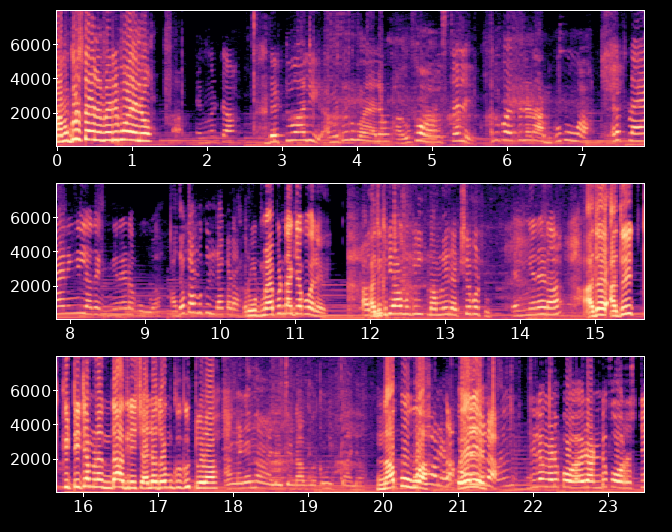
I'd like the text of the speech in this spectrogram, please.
നമുക്കൊരു സ്ഥലം വരെ പോയാലോ? എങ്ങട്ടാ? അങ്ങോട്ടൊക്കെ പോയാലോ? അത് ഫോറസ്റ്റ് അല്ലേ? അത് കുഴപ്പമില്ലടാ നമുക്ക് പോവാ. എടാ പ്ലാനിങ് ഇല്ലാതെ എങ്ങനെയാടാ പോവാ? അതൊക്കെ നമുക്ക് ഉണ്ടാക്കടാ റൂട്ട് മാപ്പ് ഉണ്ടാക്കിയാ പോരെ? അത് കിട്ടിയാ നമുക്ക് നമ്മൾ രക്ഷപ്പെട്ടു. എങ്ങനെയാടാ അത് അത് കിട്ടിട്ട് നമ്മൾ എന്താ ആഗ്രഹിച്ചാലും അതോ നമുക്ക് കിട്ടൂടാ? വിട്ടാലോ? എന്നാ പോവാ. വേറെ ഇതിലങ്ങനെ പോയ രണ്ട് ഫോറസ്റ്റ്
